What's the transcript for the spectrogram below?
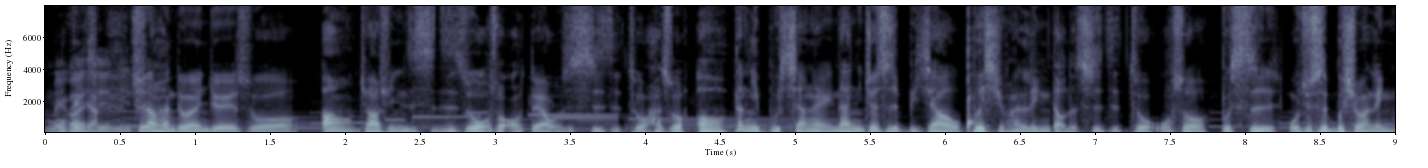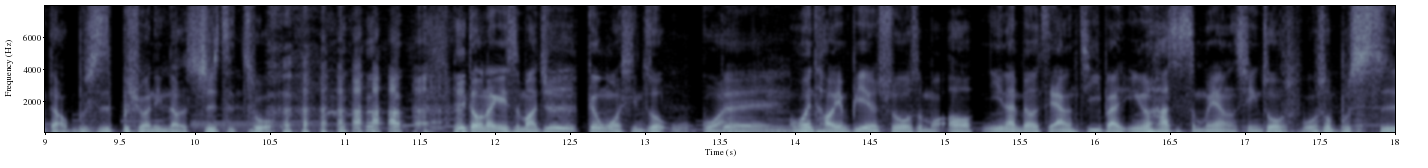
没关系你说我可以讲就像很多人就会说，哦，Josh 你是狮子座，我说哦，对啊，我是狮子座。他说，哦，那你不像哎、那你就是比较不喜欢领导的狮子座。我说不是，我就是不喜欢领导，不是不喜欢领导的狮子座。你懂那个意思吗？就是跟我星座无关。对我会讨厌别人说什么，哦，你男朋友怎样击败，因为他是什么样的星座。我说不是，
